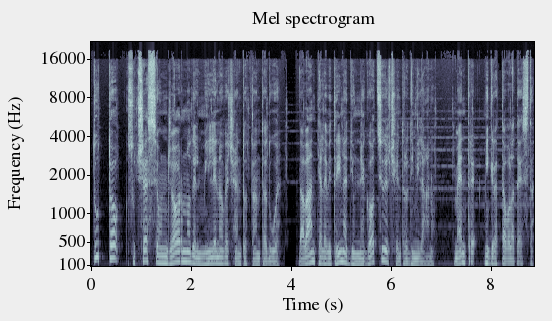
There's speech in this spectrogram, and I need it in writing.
Tutto successe un giorno del 1982, davanti alla vetrina di un negozio del centro di Milano, mentre mi grattavo la testa.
